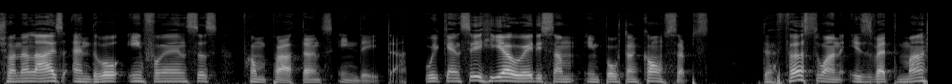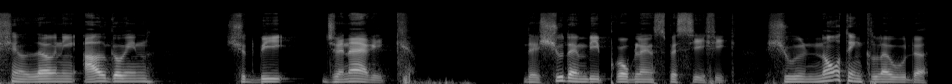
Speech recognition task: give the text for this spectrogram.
to analyze and draw inferences from patterns in data. We can see here already some important concepts the first one is that machine learning algorithms should be generic. They shouldn't be problem specific, should not include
